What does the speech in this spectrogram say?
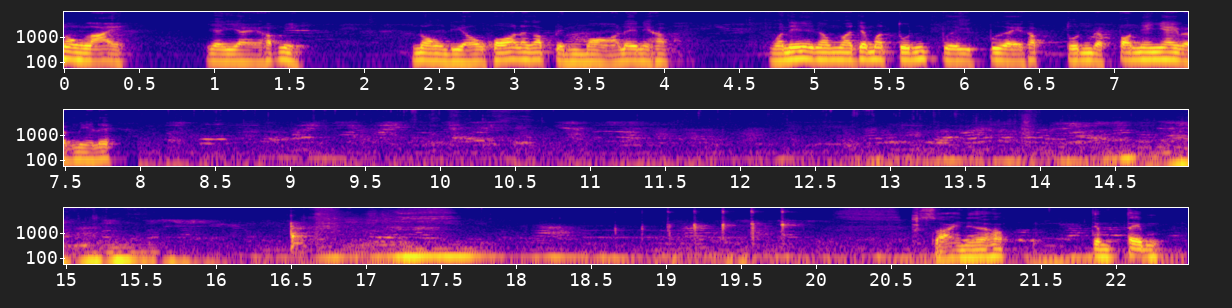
น่องลายใหญ่ ๆ ครับนี่น่องเดียวพอแล้วก็เป็นหมอเลยนี่ครับ วันนี้เรามาจะมาตุนเปื่อยๆครับ ตุนแบบตอนใหญ่ๆแบบนี้เลยสายเนื้อครับ เต็มเต็มๆ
